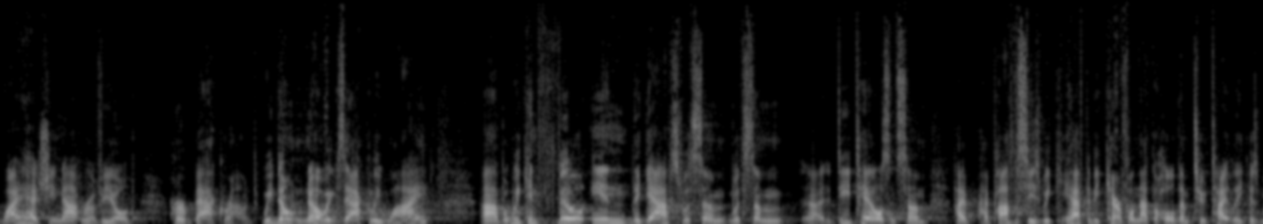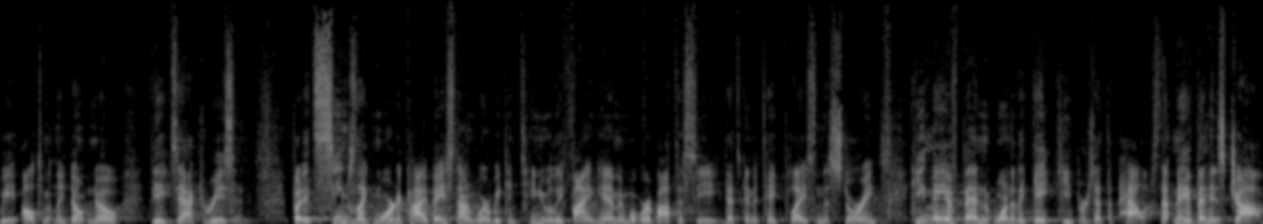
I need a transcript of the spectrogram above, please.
Why had she not revealed her background. We don't know exactly why, uh, but we can fill in the gaps with some, with some uh, details and some hy- hypotheses. We have to be careful not to hold them too tightly because we ultimately don't know the exact reason. But it seems like Mordecai, based on where we continually find him and what we're about to see that's going to take place in the story, he may have been one of the gatekeepers at the palace. That may have been his job.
